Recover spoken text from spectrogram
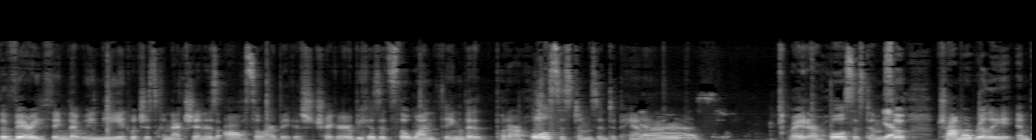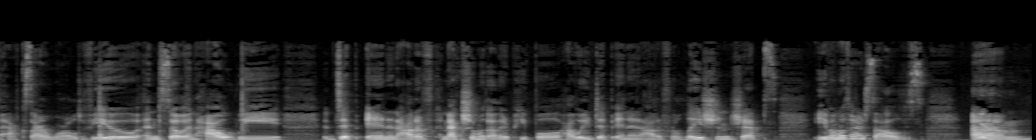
the very thing that we need which is connection is also our biggest trigger because it's the one thing that put our whole systems into panic yes. right our whole system yes. so trauma really impacts our worldview and so and how we dip in and out of connection with other people how we dip in and out of relationships even with ourselves yeah. Um,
